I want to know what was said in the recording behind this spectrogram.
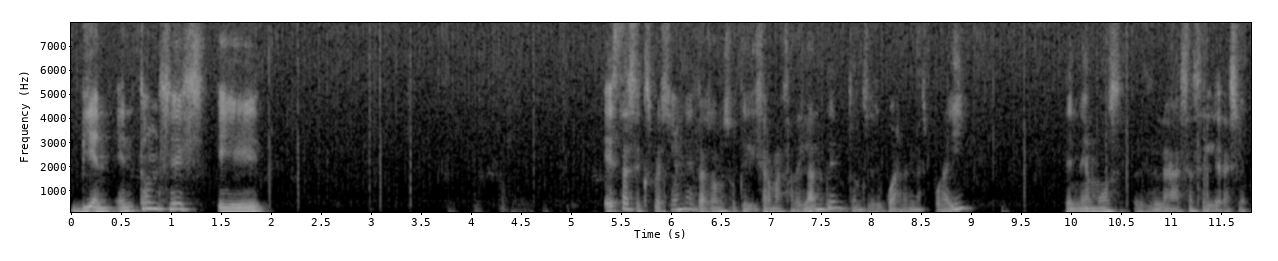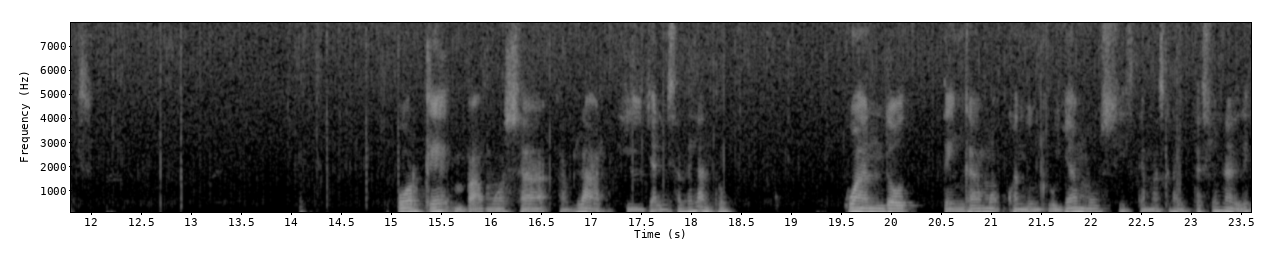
Bien, entonces, eh, estas expresiones las vamos a utilizar más adelante, entonces guárdenlas por ahí. Tenemos las aceleraciones. Porque vamos a hablar, y ya les adelanto, cuando tengamos, cuando incluyamos sistemas gravitacionales,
